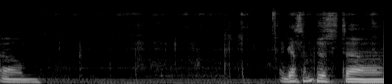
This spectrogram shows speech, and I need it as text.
Um, I guess I'm just uh,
